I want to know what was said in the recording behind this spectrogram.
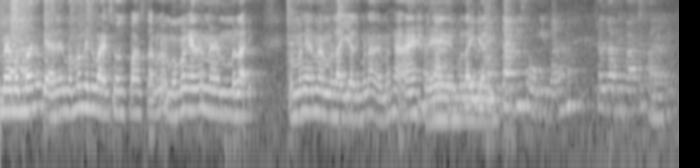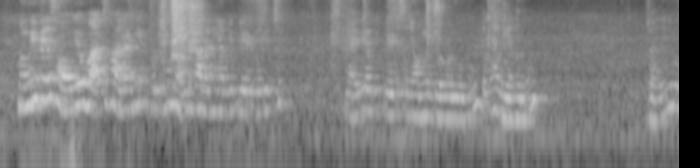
ਮੈਂ ਮੰਮਾ ਨੂੰ ਕਹਿ ਰਿਹਾ ਮੰਮਾ ਮੈਨੂੰ ਵਾਈਟ ਸੌਸ ਪਾਸਤਾ ਬਣਾ ਮੰਮਾ ਕਹਿੰਦਾ ਮੈਂ ਮਲਾਈ ਮੰਮਾ ਕਹਿੰਦਾ ਮੈਂ ਮਲਾਈ ਵਾਲੀ ਬਣਾਇਆ। ਮੈਂ ਕਿਹਾ ਐ ਹੈ ਮਲਾਈ ਵਾਲੀ। ਦਾਦੀ ਸੌਂ ਗਈ ਪਰ ਹਨਾ? ਚਲ ਦਾਦੀ ਬਾਅਦ ਚ ਖਾ ਲਾਂਗੇ। ਮੰਮੀ ਮੇਰੇ ਸੌਂ ਗਏ ਉਹ ਬਾਅਦ ਚ ਖਾ ਲੈਣਗੇ। ਥੋੜੀ ਮੈਂ ਵੀ ਖਾ ਲੈਣੀ ਆਪਣੀ ਪਲੇਟ ਦੇ ਵਿੱਚ। ਮੈਂ ਵੀ ਆਪਣੀ ਪਲੇਟ ਸਜਾਉਣੀ ਹੈ ਜੋ ਬਣ ਮੰਗੂ ਦਿਖਾਉਣੀ ਹੈ ਤੁਹਾਨੂੰ। ਜ਼ਿਆਦਾ ਨਹੀਂ ਹੋ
